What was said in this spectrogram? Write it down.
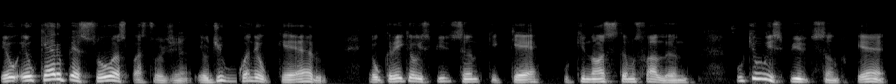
eu, eu quero pessoas, pastor Jean. Eu digo quando eu quero, eu creio que é o Espírito Santo que quer o que nós estamos falando. O que o Espírito Santo quer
